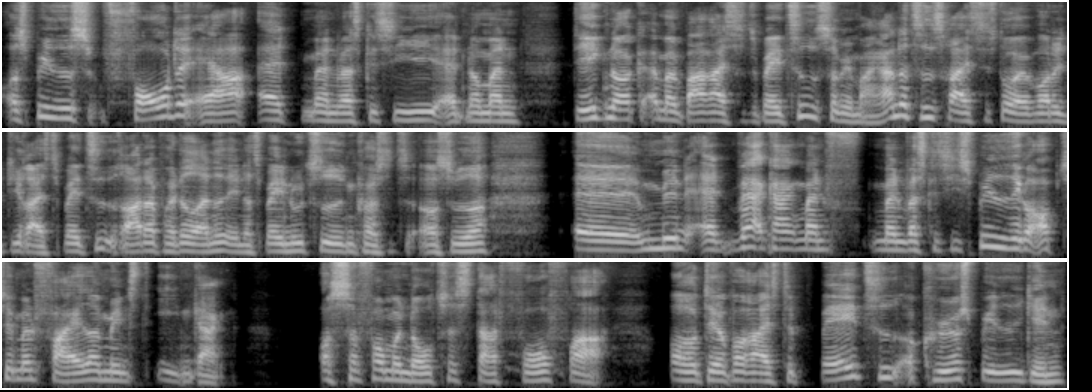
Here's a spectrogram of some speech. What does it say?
og spillets forte er, at man, hvad skal jeg sige, at når man det er ikke nok, at man bare rejser tilbage i tid, som i mange andre tidsrejsehistorier, hvor de rejser tilbage i tid, retter på et eller andet, ender tilbage i nutiden, og så videre. Øh, men at hver gang man, man, hvad skal jeg sige, spillet ligger op til, at man fejler mindst én gang. Og så får man lov til at starte forfra, og derfor rejse tilbage i tid og køre spillet igen.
